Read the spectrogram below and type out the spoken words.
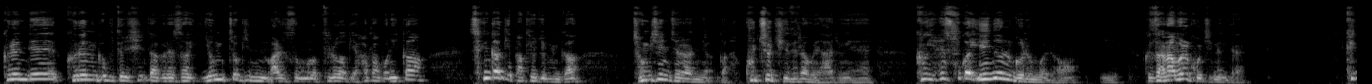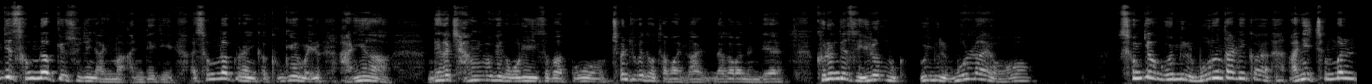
그런데 그런 것부터 시작을 해서 영적인 말씀으로 들어가게 하다 보니까 생각이 바뀌어지니까 정신질환이니까 굳혀지더라고요, 나중에. 그 횟수가 2년을 걸은 거예요. 이- 그 사람을 고치는데. 근데 성락교 수준이 아니면 안 되지. 아, 성락교라니까 그 교회 뭐 이런 아니야. 내가 장로교도 오래 있어봤고 천주교도 다 나- 나가봤는데 그런 데서 이런 의미를 몰라요. 성경 의미를 모른다니까. 아니 정말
